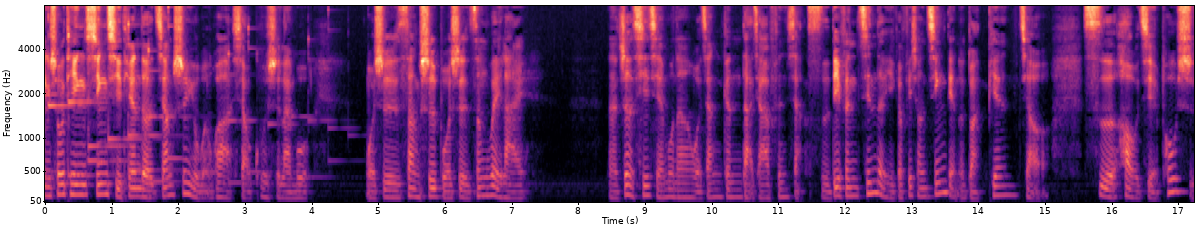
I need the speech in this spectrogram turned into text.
迎收听星期天的僵尸与文化小故事栏目，我是丧尸博士曾未来。那这期节目呢，我将跟大家分享史蒂芬金的一个非常经典的短篇，叫《四号解剖室》。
